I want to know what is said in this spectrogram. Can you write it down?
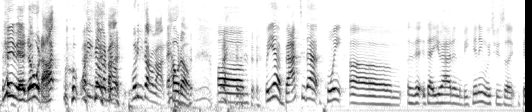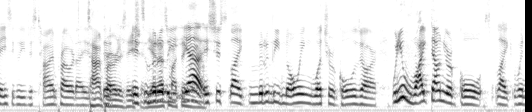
hey man, no we're not. what are you talking about? What are you talking about? Hell no. Um, but yeah, back to that point um, th- that you had in the beginning, which is like basically just time prioritization. Time prioritization. It's Yeah, literally that's my thing yeah. right. It's just like literally knowing what your goals are. When you write down your goals, like when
